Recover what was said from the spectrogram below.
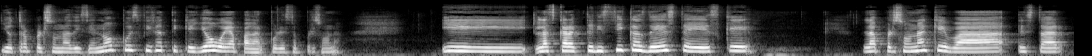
y otra persona dice, no, pues fíjate que yo voy a pagar por esta persona. Y las características de este es que la persona que va a estar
